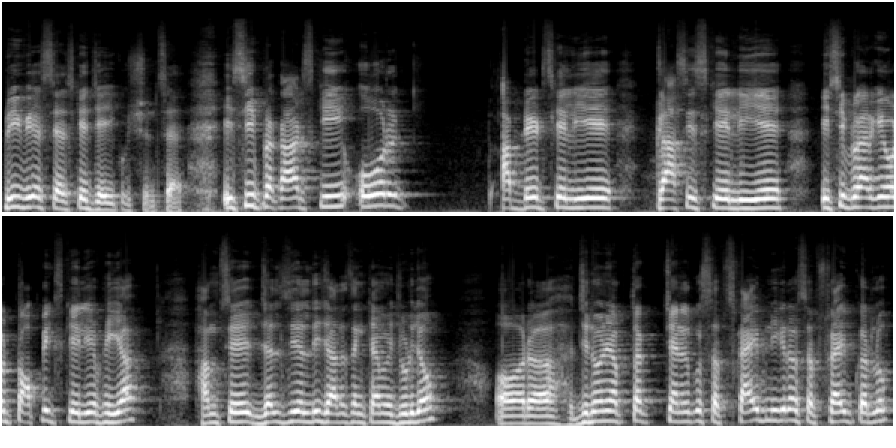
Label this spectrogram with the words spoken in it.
प्रीवियस टेस्ट के जेई क्वेश्चंस है। इसी प्रकार की और अपडेट्स के लिए क्लासेस के लिए, इसी प्रकार के और टॉपिक्स के लिए भैया, हमसे जल्द से जल्दी ज़्यादा संख्या में जुड़ जाओ। और जिन्होंने अब तक चैनल को सब्सक्राइब नहीं करा सब्सक्राइब कर लो।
